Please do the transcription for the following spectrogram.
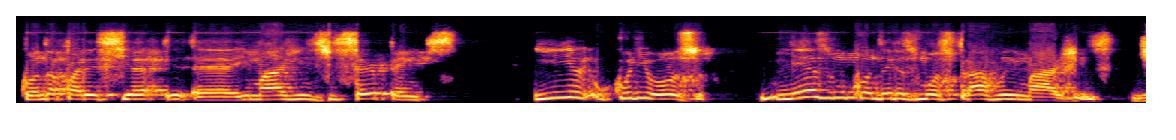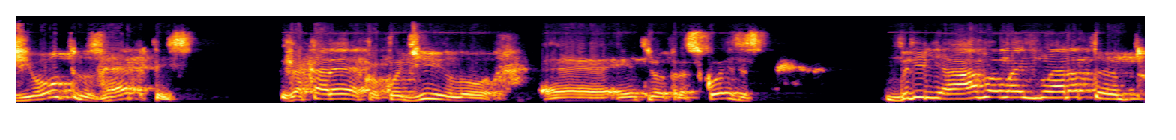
quando aparecia é, imagens de serpentes. E o curioso, mesmo quando eles mostravam imagens de outros répteis, jacaré, crocodilo, é, entre outras coisas, brilhava, mas não era tanto.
